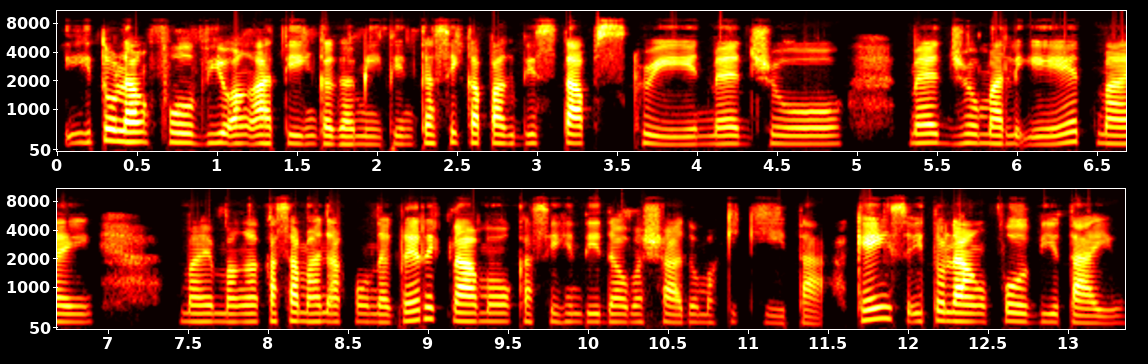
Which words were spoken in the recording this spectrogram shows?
ito lang full view ang ating gagamitin kasi kapag desktop screen, medyo medyo maliit, may may mga kasamahan akong nagrereklamo kasi hindi daw masyado makikita. Okay? So, ito lang full view tayo.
